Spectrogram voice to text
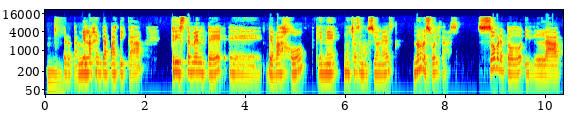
mm. pero también la gente apática tristemente eh, debajo tiene muchas emociones no resueltas, sobre todo, y la,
